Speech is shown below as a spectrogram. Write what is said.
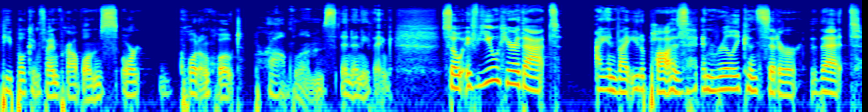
people can find problems or quote unquote problems in anything. So if you hear that, I invite you to pause and really consider that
